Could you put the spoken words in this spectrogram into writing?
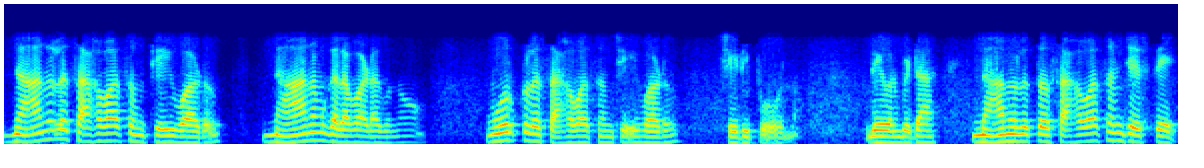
జ్ఞానుల సహవాసం చేయువాడు జ్ఞానం గలవాడగును. మూర్ఖుల సహవాసం చేయువాడు చెడిపోవును. దేవుని బిడ్డ జ్ఞానులతో సహవాసం చేస్తే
